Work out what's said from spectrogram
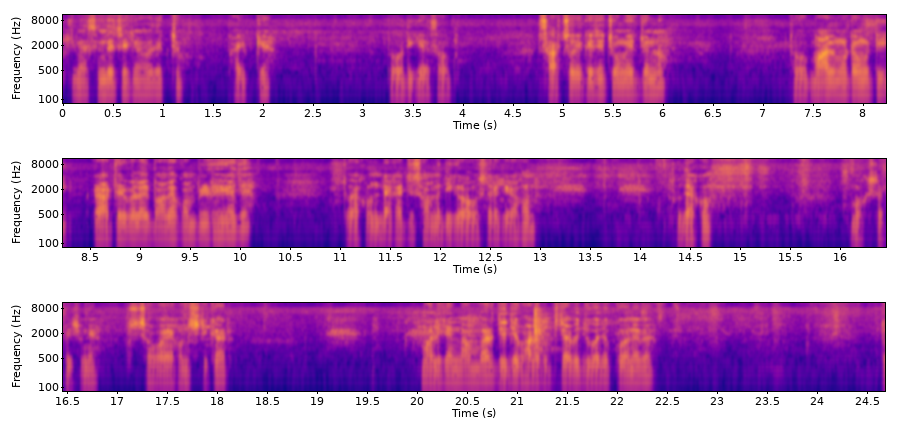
কি মেশিন দিয়ে চেকিং হবে দেখছ? ফাইভ কে তো ওদিকে সব সাতশো রেখেছে চোঙের জন্য। তো মাল মোটামুটি রাতের বেলায় বাঁধা কমপ্লিট হয়ে গেছে। তো এখন দেখাচ্ছি সামনের দিকের অবস্থাটা কীরকম। তো দেখো বক্সটা পেছনে। সবাই এখন স্টিকার মালিকের নাম্বার যে যে ভাড়া করতে চাইবে যোগাযোগ করে নেবে। তো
